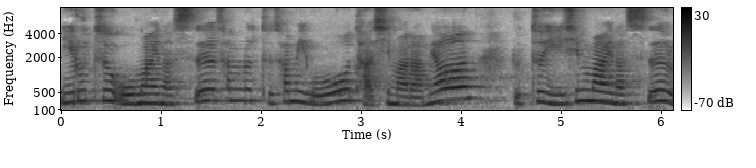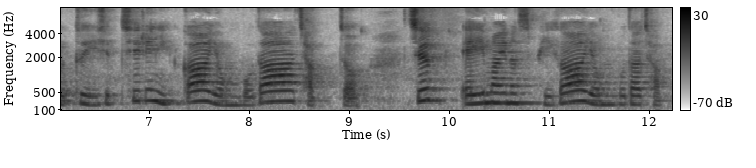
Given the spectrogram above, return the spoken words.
2 루트 5 마이너스 3 루트 3이고 다시 말하면 루트 20 마이너스 루트 27이니까 0보다 작죠. 즉 A 마이너스 B가 0보다 작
